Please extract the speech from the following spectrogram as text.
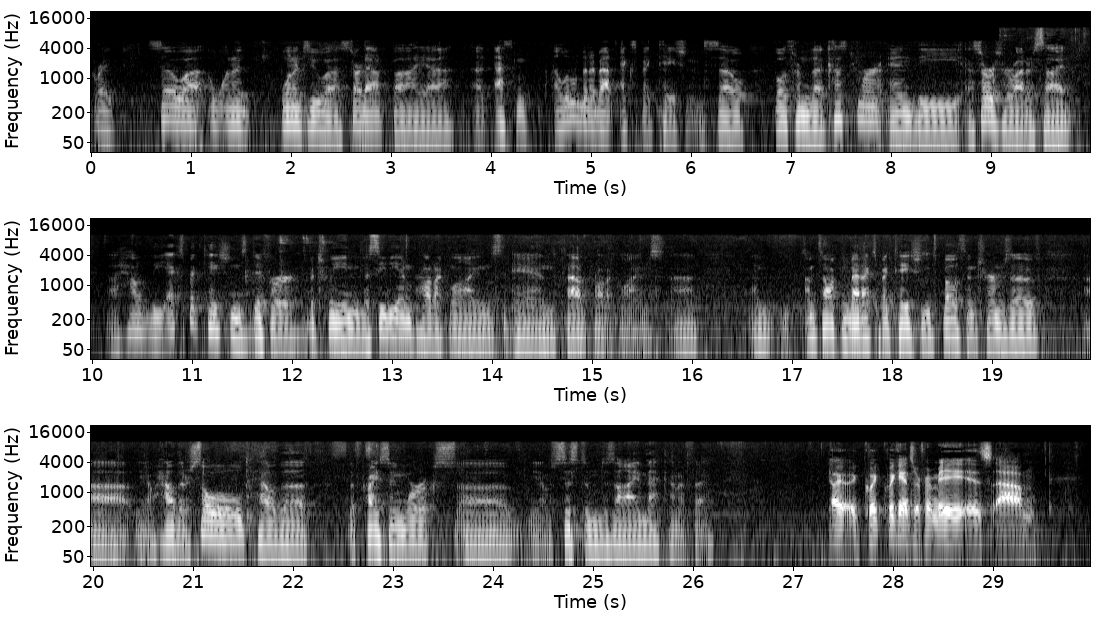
Great. So uh, I wanted, wanted to uh, start out by uh, asking a little bit about expectations. So both from the customer and the uh, service provider side, uh, how the expectations differ between the CDN product lines and cloud product lines. Uh, and I'm talking about expectations both in terms of uh, you know how they're sold, how the the pricing works, uh, you know system design, that kind of thing. A quick quick answer for me is. Um,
